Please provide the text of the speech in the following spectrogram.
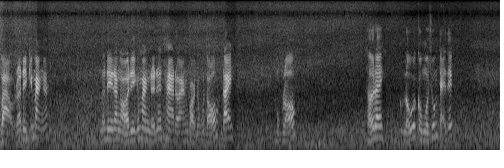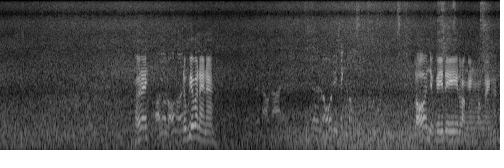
vào nó đi kiếm ăn á. Nó đi ra ngoài đi kiếm ăn để nó tha đồ ăn vào trong cái tổ. Đây một lỗ. Thử đi lũ cuối cùng ngồi xuống chạy tiếp. Thử đi. Đúng phía bên này nè. Lỗ đi lỗ nhiều khi đi lòn ngằn lòn ngằn á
